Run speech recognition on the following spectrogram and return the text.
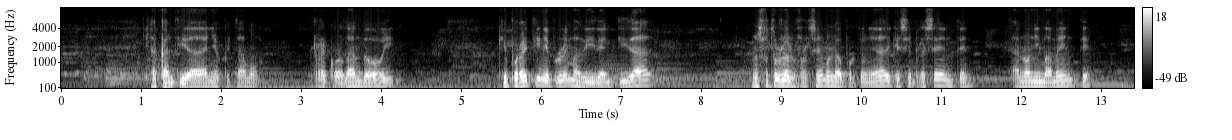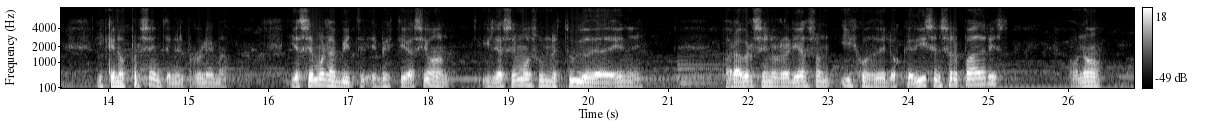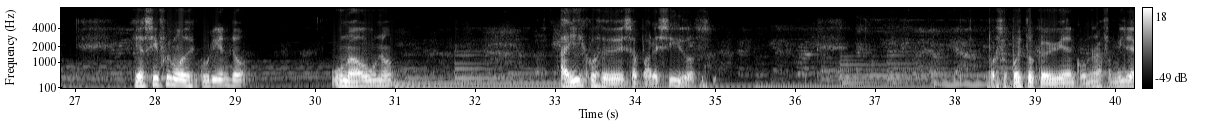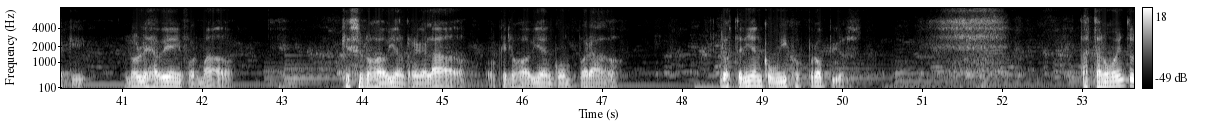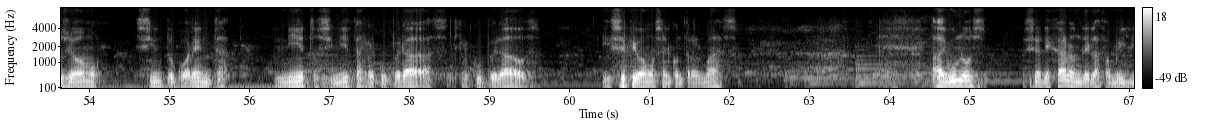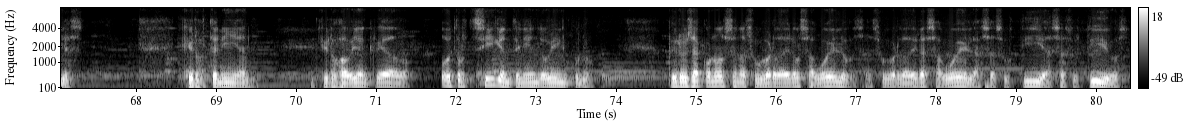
la cantidad de años que estamos recordando hoy, que por ahí tiene problemas de identidad, nosotros le ofrecemos la oportunidad de que se presenten anónimamente y que nos presenten el problema. Y hacemos la investigación y le hacemos un estudio de ADN para ver si en realidad son hijos de los que dicen ser padres o no. Y así fuimos descubriendo uno a uno a hijos de desaparecidos. Por supuesto que vivían con una familia que no les había informado, que se los habían regalado o que los habían comprado los tenían como hijos propios. Hasta el momento llevamos 140 nietos y nietas recuperadas, recuperados y sé que vamos a encontrar más. Algunos se alejaron de las familias que los tenían, que los habían creado. Otros siguen teniendo vínculos, pero ya conocen a sus verdaderos abuelos, a sus verdaderas abuelas, a sus tías, a sus tíos.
